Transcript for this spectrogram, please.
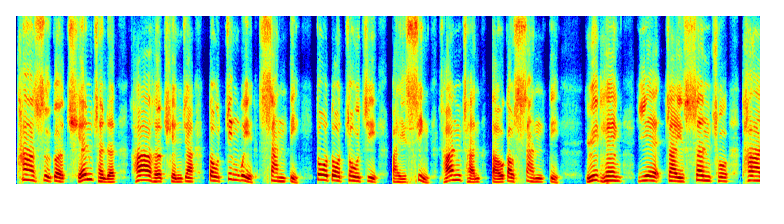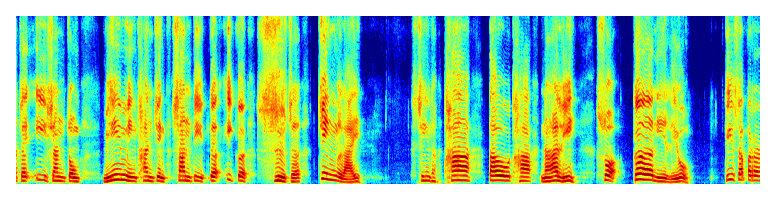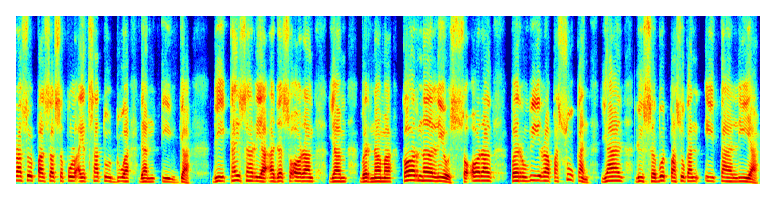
他是个虔诚人，他和全家都敬畏上帝，多多周济百姓，常常祷告上帝。有一天，夜在深处，他在异象中。明明看见上帝的一个使者进来，心的他到他哪里说：“哥尼流。” Kisah para Rasul pasal 10 ayat 1, 2, dan 3. Di Kaisaria ada seorang yang bernama Cornelius, seorang perwira pasukan yang disebut pasukan Italia.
